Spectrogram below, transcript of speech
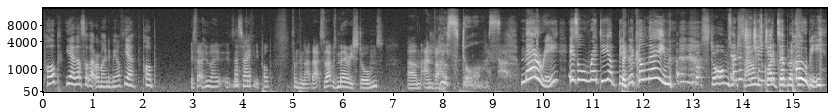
Pob? Yeah, that's what that reminded me of. Yeah, Pob. Is that who I? Is That's right. Definitely Pob. Something like that. So that was Mary Storms, um, and the. Mary Storms. Mary is already a biblical name. And then you've got Storms, which sounds quite it to biblical. Poby.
